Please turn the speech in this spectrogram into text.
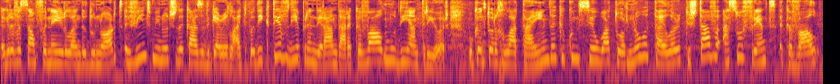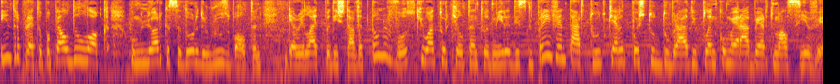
A gravação foi na Irlanda do Norte, a 20 minutos da casa de Gary Lightbody, que teve de aprender a andar a cavalo no dia anterior. O cantor relata ainda que conheceu o ator Noah Taylor, que estava à sua frente a cavalo e interpreta o papel de Locke, o melhor caçador de Roose Bolton. Gary Lightbody estava tão nervoso que o ator que ele tanto admira disse-lhe para inventar tudo, que era depois tudo dobrado e o plano como era aberto mal se ia ver.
